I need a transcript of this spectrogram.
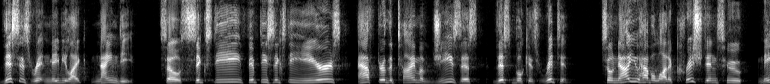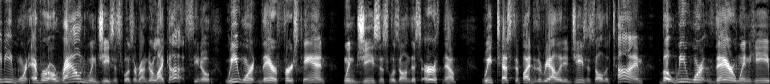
This is written maybe like 90. So 60, 50, 60 years after the time of Jesus, this book is written. So now you have a lot of Christians who maybe weren't ever around when Jesus was around. They're like us. You know, we weren't there firsthand when Jesus was on this earth. Now, we testify to the reality of Jesus all the time, but we weren't there when he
